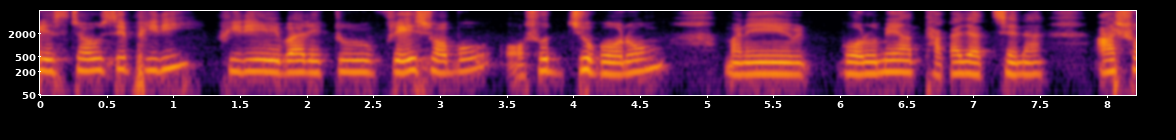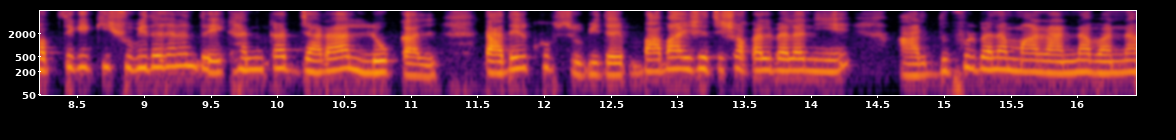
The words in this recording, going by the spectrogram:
গেস্ট হাউসে ফিরি। ফিরে এবার একটু ফ্রেশ হব। অসহ্য গরম। মানে গরমে আর থাকা যাচ্ছে না। আর সব থেকে কি সুবিধা জানেন তো? এখানকার যারা লোকাল তাদের খুব সুবিধা। বাবা এসেছে সকালবেলা নিয়ে আর দুপুরবেলা মা রান্না বান্না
